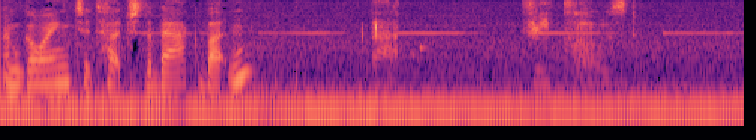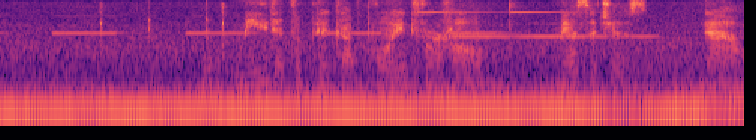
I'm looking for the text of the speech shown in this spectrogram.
I'm going to touch the back button. Back. Feet closed. Meet at the pickup point for home. Messages. Now.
